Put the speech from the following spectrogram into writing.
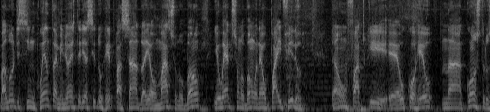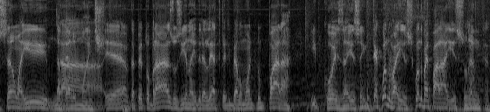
valor de 50 milhões teria sido repassado aí ao Márcio Lobão e o Edson Lobão, né? O pai e filho. Então, um fato que eh, ocorreu na construção aí Da Belo Monte. É, da Petrobras, usina hidrelétrica de Belo Monte, no Pará. Que coisa isso, hein? Até quando vai isso? Quando vai parar isso, né? Nunca.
